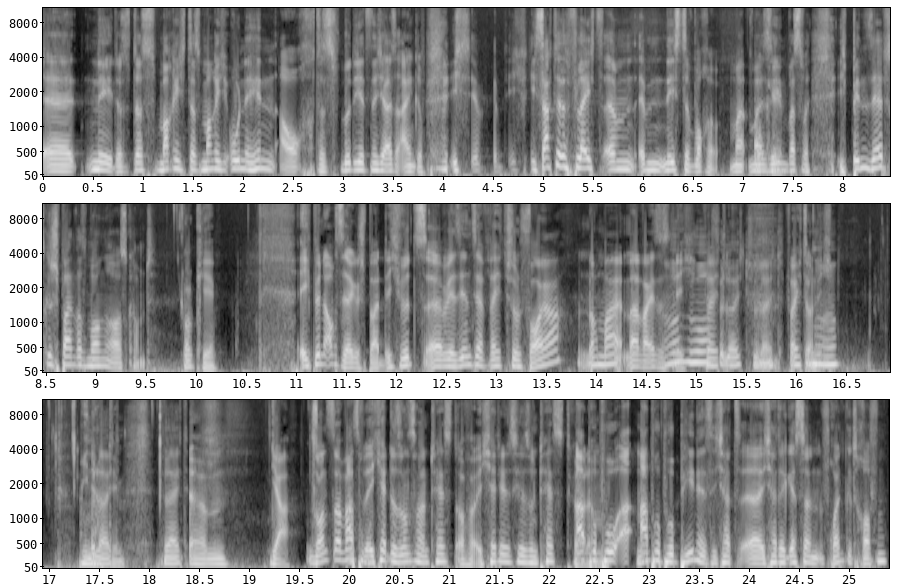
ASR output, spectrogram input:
Äh, nee, das, das mache ich, das mache ich ohnehin auch. Das würde ich jetzt nicht als Eingriff. Ich, äh, ich, ich sagte das vielleicht ähm, ähm, nächste Woche. Mal, mal Okay. sehen, was. Ich bin selbst gespannt, was morgen rauskommt. Okay. Ich bin auch sehr gespannt. Ich würde äh, wir sehen es ja vielleicht schon vorher nochmal. Man weiß es nicht. vielleicht, vielleicht, vielleicht. vielleicht auch nicht. Ja, Je vielleicht. nachdem. vielleicht. Ähm, ja, sonst noch was? Ich hätte sonst noch einen Test auf. Ich hätte jetzt hier so einen Test gerade. Apropos, Hm? apropos Penis, ich hatte, äh, ich hatte gestern einen Freund getroffen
